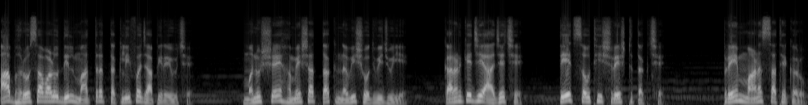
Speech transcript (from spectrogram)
આ ભરોસાવાળું દિલ માત્ર તકલીફ જ આપી રહ્યું છે. મનુષ્યએ હંમેશા તક નવી શોધવી જોઈએ. કારણ કે જે આજે છે, તે જ સૌથી શ્રેષ્ઠ તક છે. પ્રેમ માણસ સાથે કરો,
